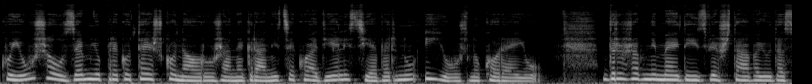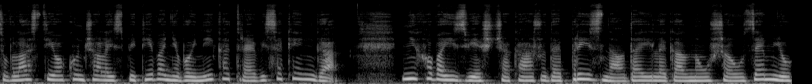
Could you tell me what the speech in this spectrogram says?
koji je ušao u zemlju preko teško naoružane granice koja dijeli Sjevernu i Južnu Koreju. Državni mediji izvještavaju da su vlasti okončale ispitivanje vojnika Trevisa Kinga. Njihova izvješća kažu da je priznao da je ilegalno ušao u zemlju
